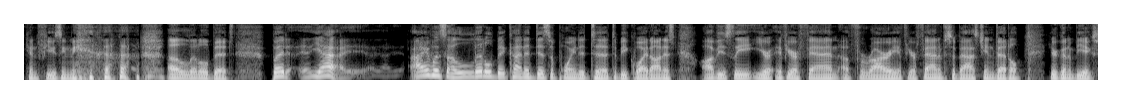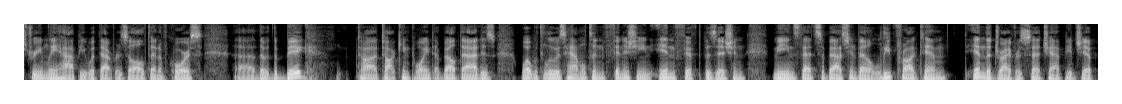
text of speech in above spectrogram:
confusing me a little bit. But uh, yeah, I was a little bit kind of disappointed to to be quite honest. Obviously, you're if you're a fan of Ferrari, if you're a fan of Sebastian Vettel, you're going to be extremely happy with that result. And of course, uh, the the big t- talking point about that is what with Lewis Hamilton finishing in fifth position means that Sebastian Vettel leapfrogged him in the drivers' uh, championship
